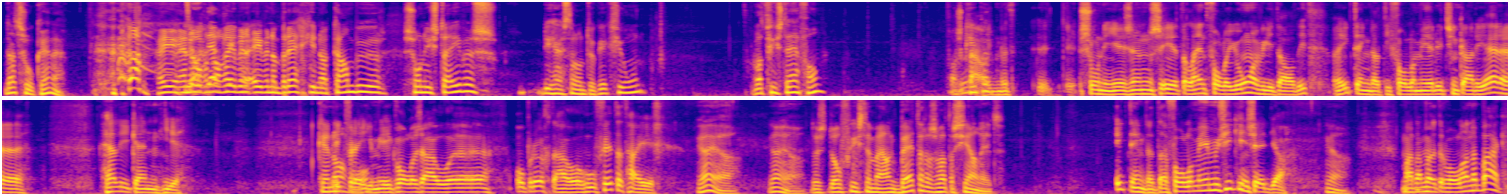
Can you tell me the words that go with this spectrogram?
Dat zou kennen. hey, en nog, nog even, even een berichtje naar Cambuur. Sonny Stevens, die heeft er natuurlijk ik jongen. Wat vind je daarvan? Als nou, met, Sonny is een zeer talentvolle jongen, wie het altijd. Ik denk dat hij volle meer uit zijn carrière Helly ken hier. Ken ik vrees me, ik wil eens ouwe, uh, op rug houden hoe fit dat hij is. Ja, ja. ja, ja. Dus dan vies hem eigenlijk beter dan wat er Sjaan lid. Ik denk dat daar volle meer muziek in zit, ja. Ja. Maar dan moet er wel aan de bak.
